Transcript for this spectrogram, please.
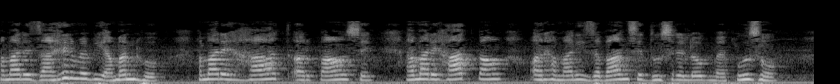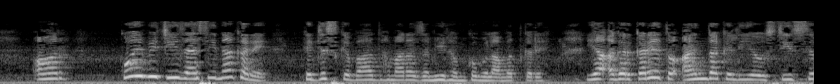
ہمارے ظاہر میں بھی امن ہو، ہمارے ہاتھ اور پاؤں سے، ہمارے ہاتھ پاؤں اور ہماری زبان سے دوسرے لوگ محفوظ ہوں۔ اور کوئی بھی چیز ایسی نہ کرے کہ جس کے بعد ہمارا ضمیر ہم کو ملامت کرے، یا اگر کرے تو آئندہ کے لیے اس چیز سے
